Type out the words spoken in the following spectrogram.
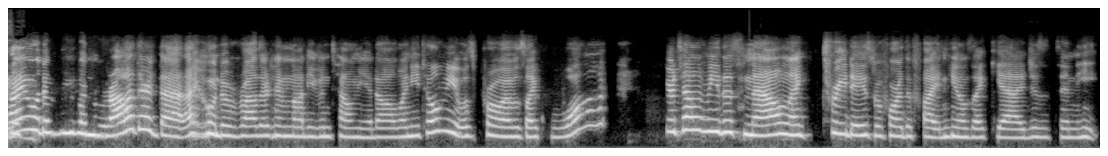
I would have even rather that. I would have rather him not even tell me at all. When he told me it was pro, I was like, "What? You're telling me this now, like three days before the fight?" And he was like, "Yeah, I just didn't. He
